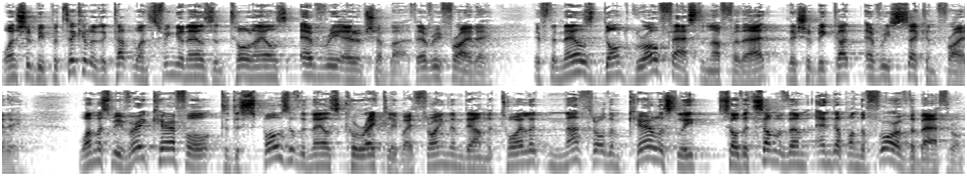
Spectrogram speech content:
One should be particular to cut one's fingernails and toenails every Erev Shabbat, every Friday. If the nails don't grow fast enough for that, they should be cut every second Friday. One must be very careful to dispose of the nails correctly by throwing them down the toilet and not throw them carelessly so that some of them end up on the floor of the bathroom.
